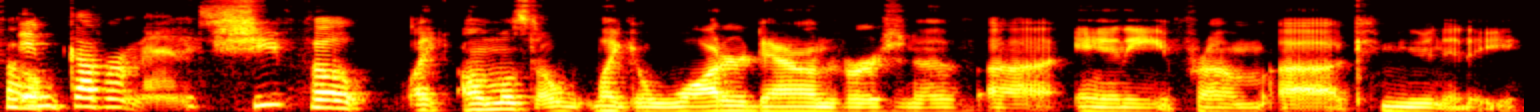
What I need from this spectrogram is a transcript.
felt- in government. She felt like almost a, like a watered down version of uh, Annie from uh, Community.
